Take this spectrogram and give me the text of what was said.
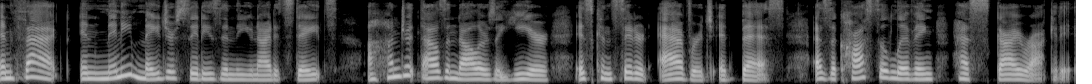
In fact, in many major cities in the United States, $100,000 a year is considered average at best, as the cost of living has skyrocketed.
